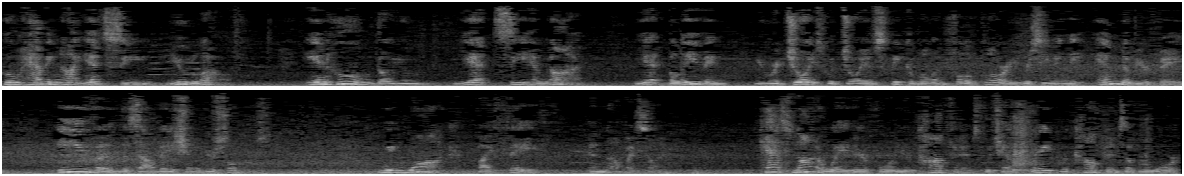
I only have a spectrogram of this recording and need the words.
Whom having not yet seen, you love. In whom, though you yet see him not, yet believing, you rejoice with joy unspeakable and full of glory, receiving the end of your faith, even the salvation of your souls. We walk by faith and not by sight. Cast not away, therefore, your confidence, which has great recompense of reward.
